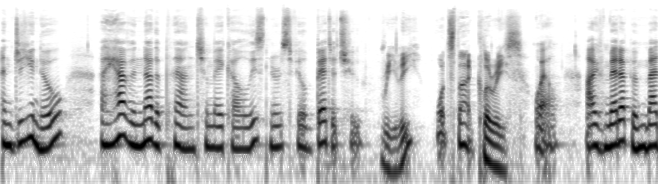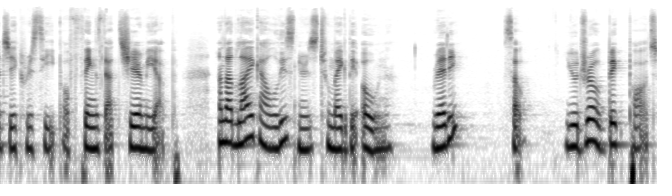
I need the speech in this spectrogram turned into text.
And do you know, I have another plan to make our listeners feel better too. Really? What's that, Clarisse? Well, I've made up a magic recipe of things that cheer me up, and I'd like our listeners to make their own. Ready? So, you draw a big pot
